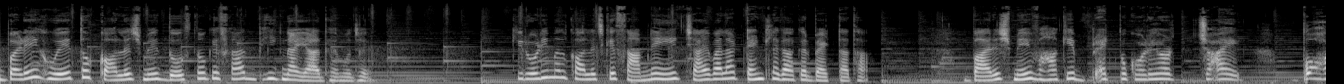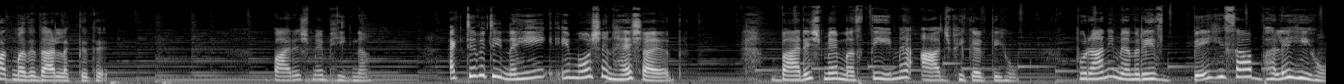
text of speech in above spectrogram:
बड़े हुए तो कॉलेज में दोस्तों के साथ भीगना याद है मुझे। किरोड़ीमल कॉलेज के सामने एक चाय वाला टेंट लगाकर बैठता था। बारिश में वहाँ के ब्रेड पकौड़े और चाय बहुत मज़ेदार लगते थे। बारिश में भीगना। एक्टिविटी नहीं, इमोशन है शायद। बारिश में मस्ती मैं आज भी करती हूँ। पुरानी मेमोरीज बेहिसाब भले ही हों,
